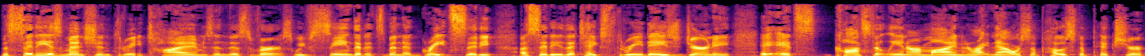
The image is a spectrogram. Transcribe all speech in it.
The city is mentioned three times in this verse. We've seen that it's been a great city, a city that takes three days' journey. It's constantly in our mind, and right now we're supposed to picture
